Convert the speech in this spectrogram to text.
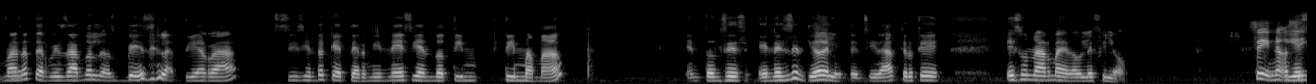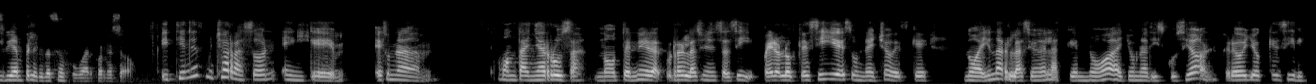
vas aterrizando los pies en la tierra. Sí, siento que terminé siendo team, team mamá entonces, en ese sentido de la intensidad, creo que es un arma de doble filo. Sí, no, y es bien peligroso jugar con eso. Y tienes mucha razón en que es una montaña rusa no tener relaciones así, pero lo que sí es un hecho es que no hay una relación en la que no haya una discusión. Creo yo que si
